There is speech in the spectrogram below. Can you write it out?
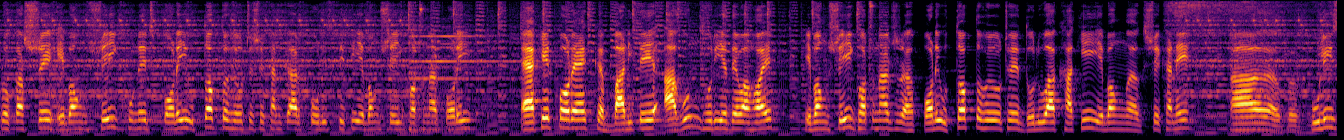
প্রকাশ্যে এবং সেই খুনের পরেই উত্তপ্ত হয়ে ওঠে সেখানকার পরিস্থিতি এবং সেই ঘটনার পরেই একের পর এক বাড়িতে আগুন ধরিয়ে দেওয়া হয় এবং সেই ঘটনার পরে উত্তপ্ত হয়ে ওঠে দলুয়া খাকি এবং সেখানে পুলিশ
